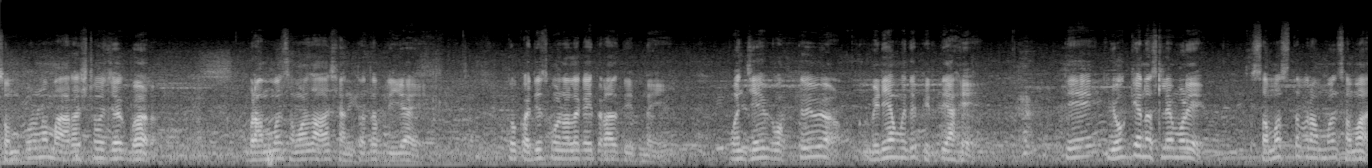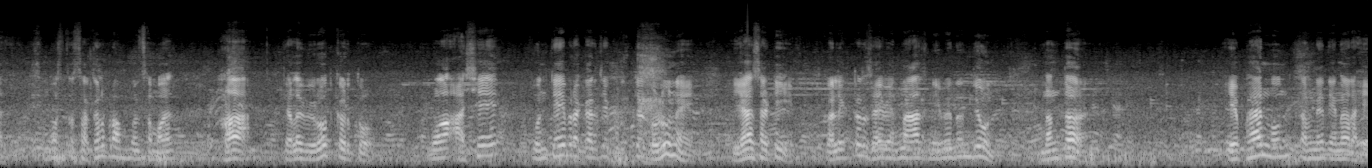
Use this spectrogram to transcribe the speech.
संपूर्ण महाराष्ट्र जगभर ब्राह्मण समाज हा शांतता प्रिय आहे. तो कधीच कोणाला काही त्रास देत नाही. पण जे वक्तव्य मीडियामध्ये फिरते आहे ते योग्य नसल्यामुळे समस्त ब्राह्मण समाज समस्त सकल ब्राह्मण समाज हा त्याला विरोध करतो व असे कोणत्याही प्रकारचे कृत्य घडू नये यासाठी कलेक्टर साहेब यांना आज निवेदन देऊन नंतर एफ आय आर नोंद करण्यात येणार आहे.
